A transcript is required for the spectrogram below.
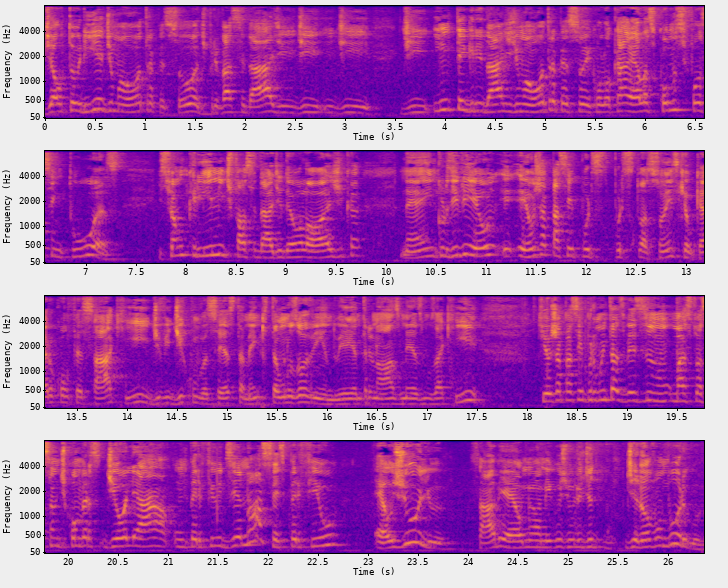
de autoria de uma outra pessoa, de privacidade e de, de, de integridade de uma outra pessoa, e colocar elas como se fossem tuas, isso é um crime de falsidade ideológica né? Inclusive, eu, eu já passei por, por situações que eu quero confessar aqui e dividir com vocês também que estão nos ouvindo, e entre nós mesmos aqui, que eu já passei por muitas vezes uma situação de, conversa, de olhar um perfil e dizer, nossa, esse perfil é o Júlio, sabe? É o meu amigo Júlio de, de Novo Hamburgo.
